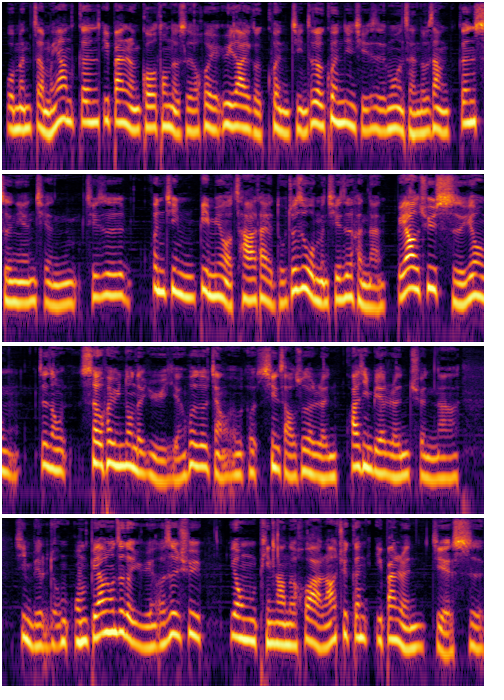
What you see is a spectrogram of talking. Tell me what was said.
我们怎么样跟一般人沟通的时候，会遇到一个困境。这个困境其实某种程度上跟十年前其实困境并没有差太多。就是我们其实很难不要去使用这种社会运动的语言，或者说讲性少数的人、跨性别人权啊、性别，我们不要用这个语言，而是去用平常的话，然后去跟一般人解释。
